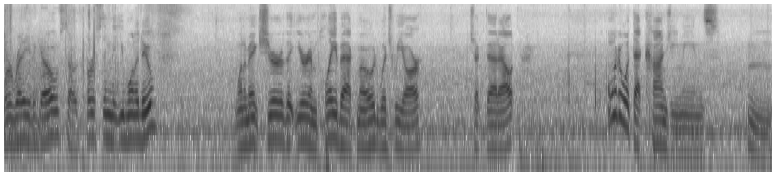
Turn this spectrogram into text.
we're ready to go. So, first thing that you want to do, you want to make sure that you're in playback mode, which we are. Check that out. I wonder what that kanji means. Hmm.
